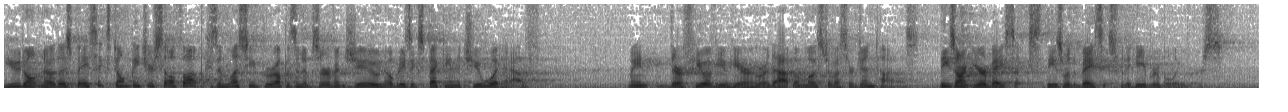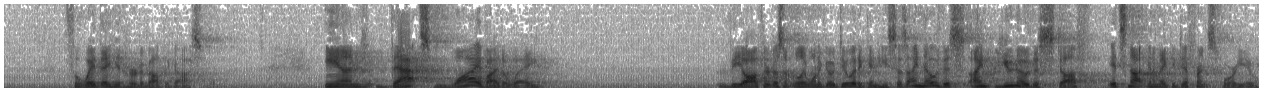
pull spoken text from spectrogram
you don't know those basics, don't beat yourself up, because unless you grew up as an observant Jew, nobody's expecting that you would have. I mean, there are a few of you here who are that, but most of us are Gentiles. These aren't your basics, these were the basics for the Hebrew believers. It's the way they had heard about the gospel. And that's why, by the way, the author doesn't really want to go do it again. He says, I know this, I, you know this stuff. It's not going to make a difference for you,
